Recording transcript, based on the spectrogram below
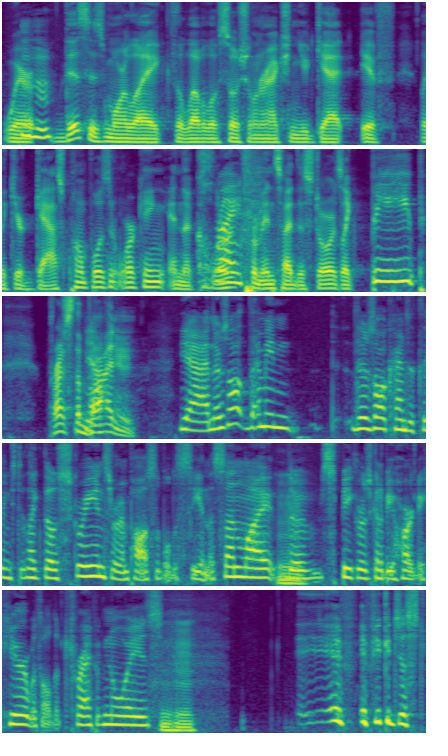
where mm-hmm. this is more like the level of social interaction you'd get if like your gas pump wasn't working and the clerk Right. from inside the store is like beep, press the Yeah. button. yeah and there's all i mean there's all kinds of things to like those screens are impossible to see in the sunlight mm-hmm. the speaker is going to be hard to hear with all the traffic noise mm-hmm. if if you could just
